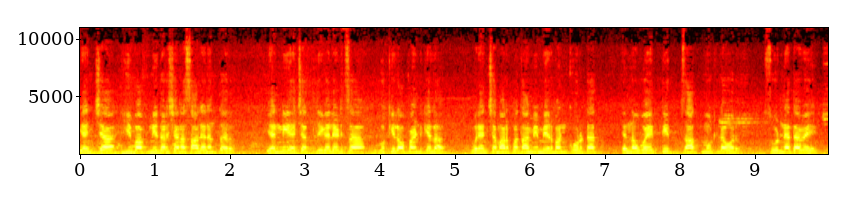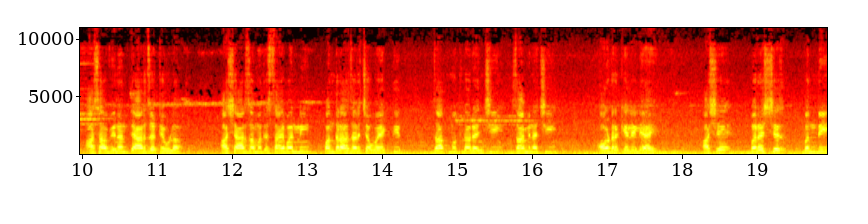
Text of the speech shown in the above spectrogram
यांच्या ही बाब निदर्शनास आल्यानंतर यांनी याच्यात लिगल एडचा वकील अपॉइंट केला व यांच्यामार्फत आम्ही मेहरबान कोर्टात यांना वैयक्तिक जात म्हटल्यावर सोडण्यात यावे असा विनंती अर्ज ठेवला. अशा अर्जामध्ये साहेबांनी पंधरा हजारच्या वैयक्तिक जात म्हटल्यावर यांची जामिनाची ऑर्डर केलेली आहे. असे बरेचसे बंदी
